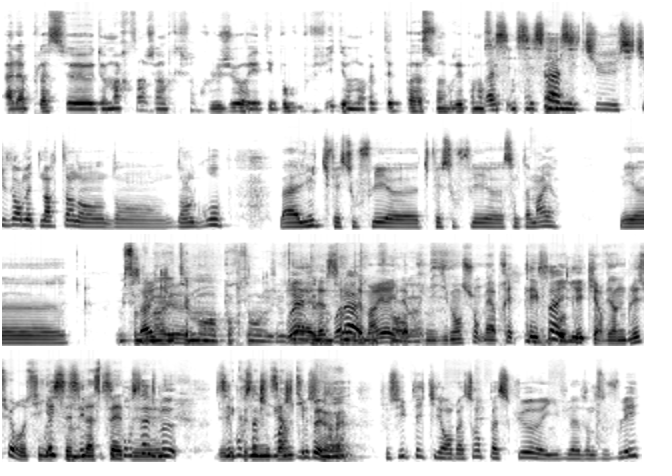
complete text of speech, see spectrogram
à la place euh, de Martin, j'ai l'impression que le jeu aurait été beaucoup plus fluide et on n'aurait peut-être pas sombré pendant Bah, ces c'est c'est 35 ça, si tu, si tu veux remettre Martin dans, dans, dans le groupe, bah à la limite tu fais souffler, euh, tu fais souffler euh, Santa Maria. Mais euh, Mais c'est Santa Maria est que- tellement important. je- Ouais, Là, tellement là, voilà. Santa Maria, il a pris une dimension. Mais après, Tay, il faut oublier est- qu'il revient de blessure aussi. Il y a peut-être c'est- l'aspect c'est pour ça que je de, me, c'est pour ça que moi un je petit me peu. suis Ouais. je me suis dit peut-être qu'il est remplaçant parce que euh, il a besoin de souffler.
